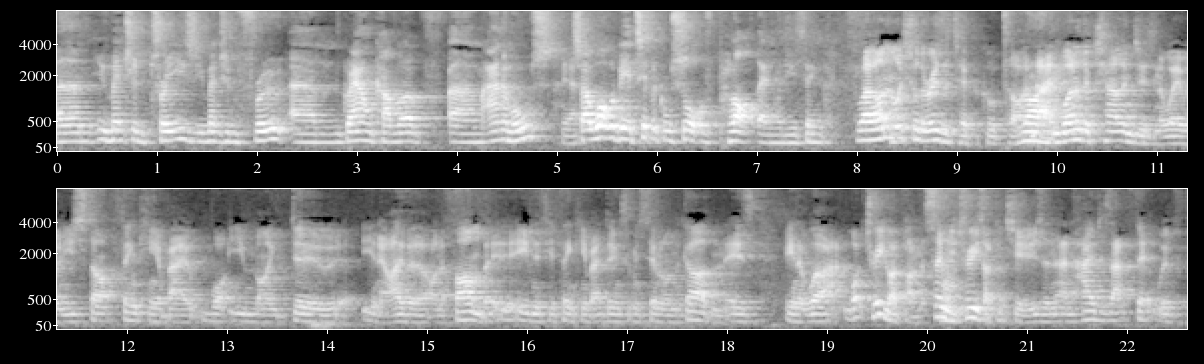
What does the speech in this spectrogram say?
um, you mentioned trees, you mentioned fruit, um, ground cover, um, animals. Yeah. So what would be a typical sort of plot then, would you think? Well, I'm not sure there is a typical plot. Right. And one of the challenges, in a way, when you start thinking about what you might do, you know, either on a farm, but even if you're thinking about doing something similar in the garden, is you know, well, what tree do I plant? There's so many trees I could choose, and, and how does that fit with,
